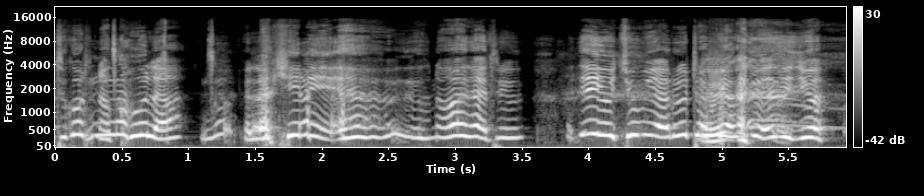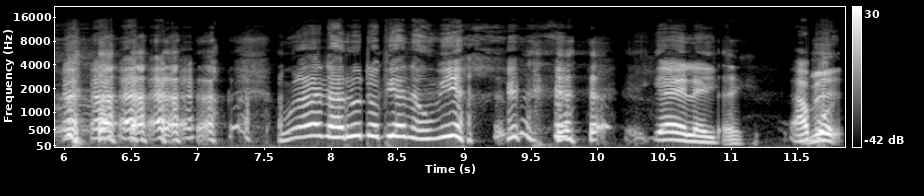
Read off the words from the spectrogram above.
tuko tunakula lakini eh, unaona tu. Je uchumi ya ruto pia mtu wezi jua. Unaona na ruto pia naumia like Eh, hapo mi-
